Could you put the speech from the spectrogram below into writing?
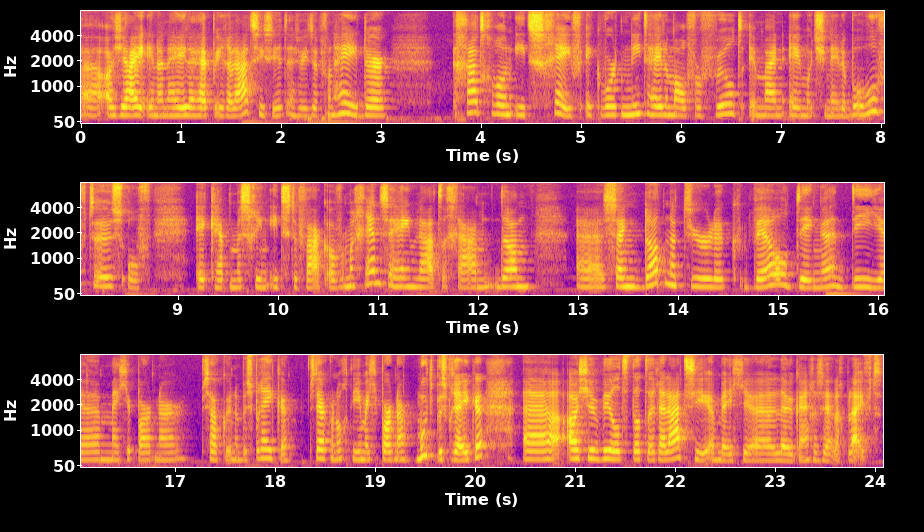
uh, als jij in een hele happy relatie zit en zoiets hebt van hé, hey, er gaat gewoon iets scheef. Ik word niet helemaal vervuld in mijn emotionele behoeftes. Of ik heb misschien iets te vaak over mijn grenzen heen laten gaan. Dan uh, zijn dat natuurlijk wel dingen die je met je partner zou kunnen bespreken. Sterker nog, die je met je partner moet bespreken. Uh, als je wilt dat de relatie een beetje leuk en gezellig blijft.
